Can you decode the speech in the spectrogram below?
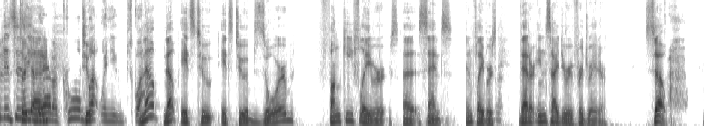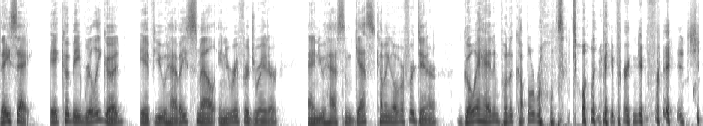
this is So you can have a cool to- butt when you squat. Nope, nope. It's to it's to absorb funky flavors, uh, scents and flavors that are inside your refrigerator. So they say it could be really good if you have a smell in your refrigerator and you have some guests coming over for dinner. Go ahead and put a couple of rolls of toilet paper in your fridge.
